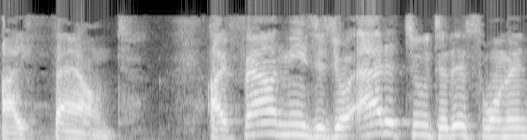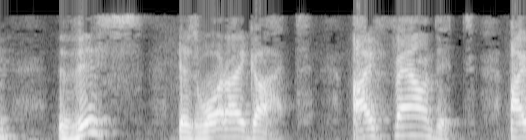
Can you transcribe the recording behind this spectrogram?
I found. I found means is your attitude to this woman, this is what I got. I found it. I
